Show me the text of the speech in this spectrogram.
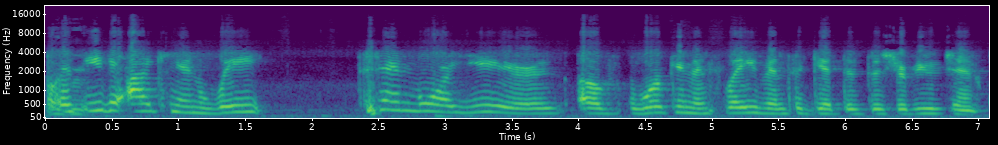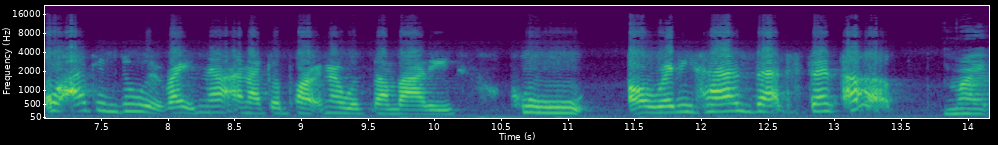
So it's Agreed. either I can wait 10 more years of working and slaving to get this distribution, or I can do it right now and I can partner with somebody who already has that set up. Right.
